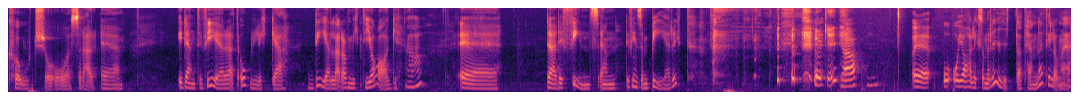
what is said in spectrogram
coach och, och sådär eh, identifierat olika delar av mitt jag. Eh, där det finns en, det finns en Berit. Okej. Ja. Eh, och, och jag har liksom ritat henne till och med.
